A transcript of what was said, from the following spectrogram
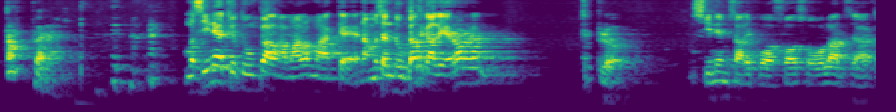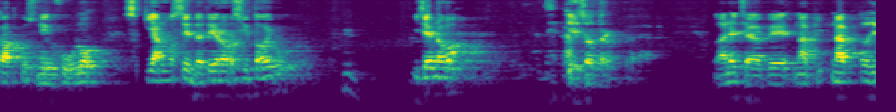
terbang. Mesinnya aja tunggal nggak malam akeh. Nah mesin tunggal sekali error kan jeblok. Mesinnya misalnya poso, sholat, zakat, kusnil khuluq, sekian mesin dari error situ itu. Ijen apa? Iso terbang. Mana jawab Nabi Nabi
